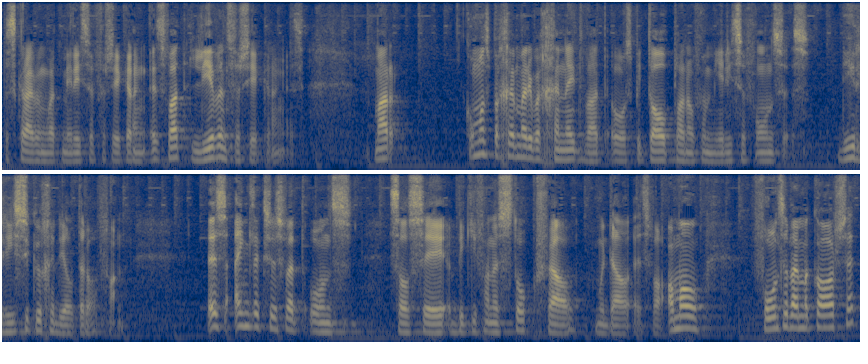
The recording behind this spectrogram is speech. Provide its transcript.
beskrywing wat mediese versekerings is wat lewensversekering is. Maar kom ons begin met die begin net wat 'n hospitaalplan of 'n mediese fonds is. Die risikogedeelte daarvan is eintlik soos wat ons sal sê 'n bietjie van 'n stokvel model is waar almal fondse bymekaar sit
